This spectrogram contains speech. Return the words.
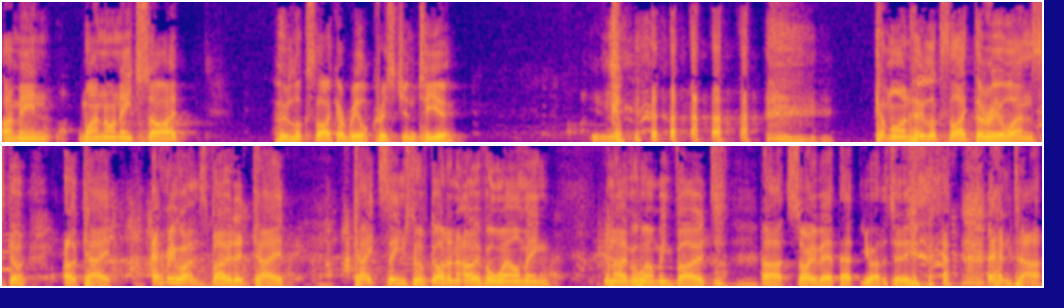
I mean, one on each side. Who looks like a real Christian to you? Come on, who looks like the real ones? Okay, everyone's voted Kate. Kate seems to have got an overwhelming, an overwhelming vote. Uh, sorry about that, you other two. and uh,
